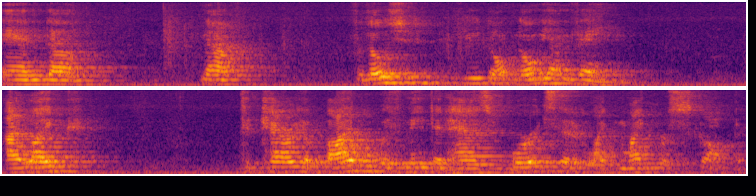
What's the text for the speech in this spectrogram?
And um, now, for those of you who don't know me, I'm vain. I like to carry a Bible with me that has words that are like microscopic.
